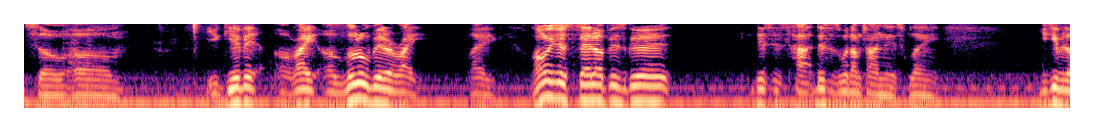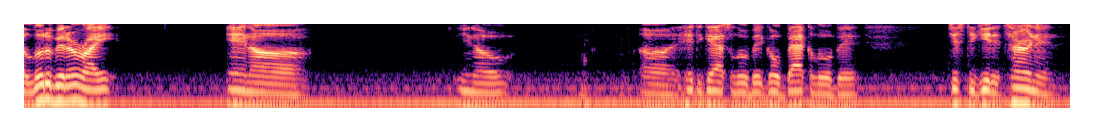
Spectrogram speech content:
So um, you give it a right, a little bit of right. Like, long as your setup is good, this is how this is what I'm trying to explain. You give it a little bit of right, and uh, you know, uh, hit the gas a little bit, go back a little bit, just to get it turning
